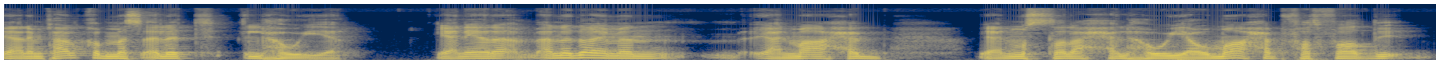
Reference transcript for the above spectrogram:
يعني متعلقة بمسألة الهوية. يعني أنا أنا دائما يعني ما أحب يعني مصطلح الهوية وما أحب فضفاضي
